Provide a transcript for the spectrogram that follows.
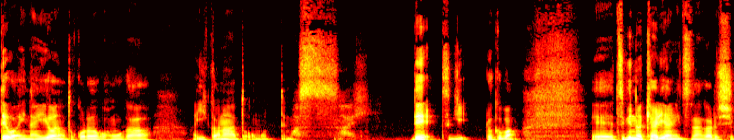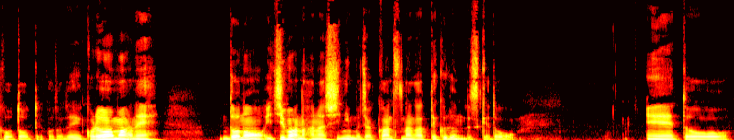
てはいないようなところの方がいいかなと思ってます。はい、で、次、6番。えー、次のキャリアにつながる仕事ということで、これはまあね、どの1番の話にも若干つながってくるんですけど、えっ、ー、と、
